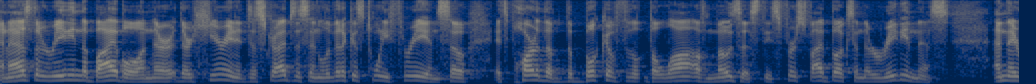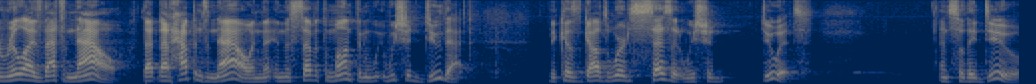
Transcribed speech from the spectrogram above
And as they're reading the Bible and they're, they're hearing, it describes this in Leviticus 23. And so it's part of the, the book of the, the law of Moses, these first five books, and they're reading this. And they realize that's now. That, that happens now in the, in the seventh month, and we, we should do that because God's word says it. We should do it. And so they do.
